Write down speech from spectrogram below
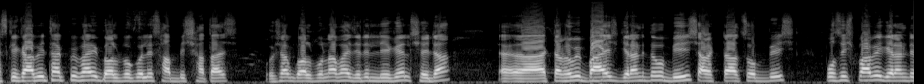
আজকে গাবি থাকবে ভাই গল্প করলে ছাব্বিশ সাতাশ। ওইসব গল্প না ভাই যেটা লিগেল সেটা একটা হবে বাইশ গ্যারান্টি দেবো বিশ আর একটা চব্বিশ। পঁচিশ পাবে গ্যারান্টি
